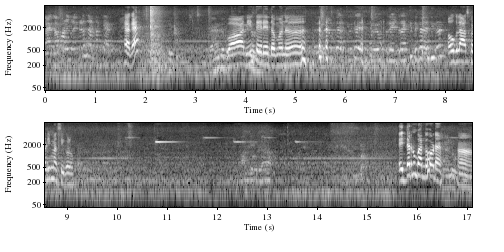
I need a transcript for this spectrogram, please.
ਹੈਗਾ ਪਾਣੀ ਮੇਰੇ ਕਿਹੜਾ ਸੈੱਟ ਰੱਖਿਆ ਹੈਗਾ? ਵਾਹ ਨਹੀਂ ਤੇਰੇ ਦਮਨ। ਉਹ ਗਲਾਸ ਫੜੀ ਮਾਸੀ ਕੋਲੋਂ। ਇੱਧਰ ਨੂੰ ਬੰਦ ਹੋਣਾ। ਹਾਂ।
